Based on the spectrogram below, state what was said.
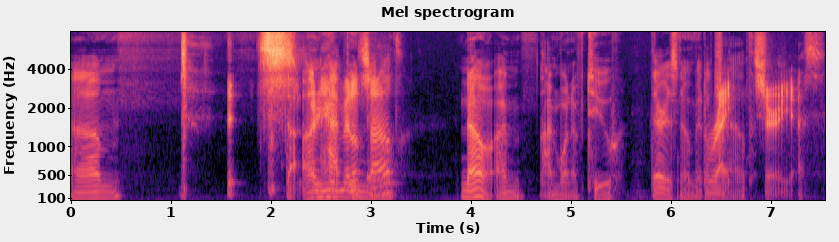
Um, Are you a unhappy middle, middle. child? No, I'm I'm one of two. There is no middle Right. child. Sure. Yes.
